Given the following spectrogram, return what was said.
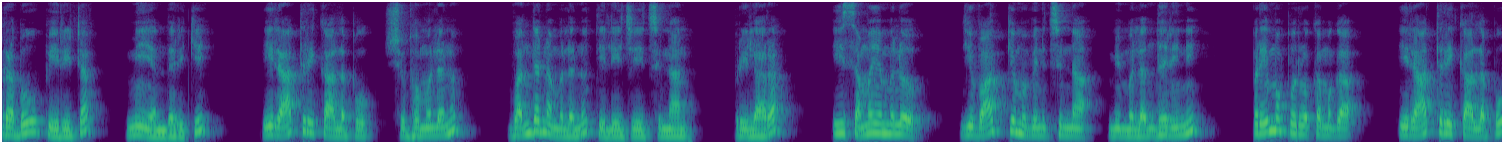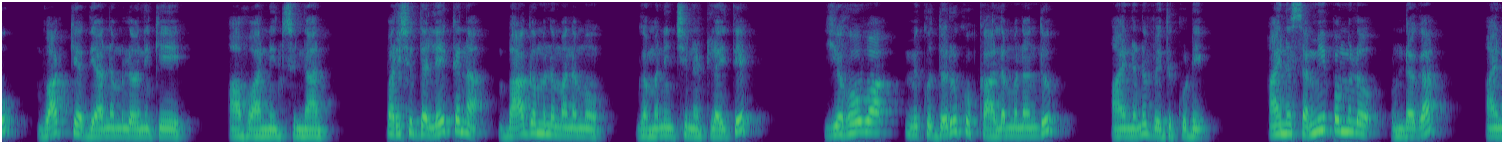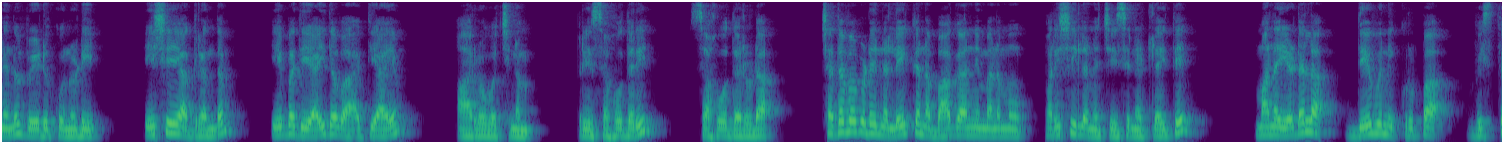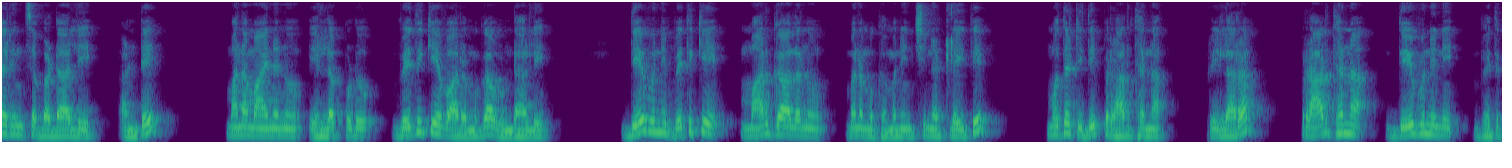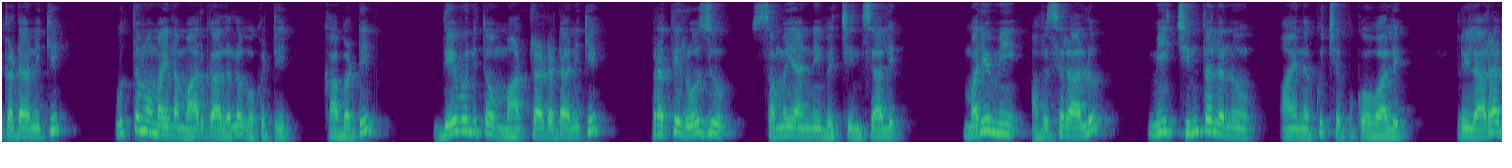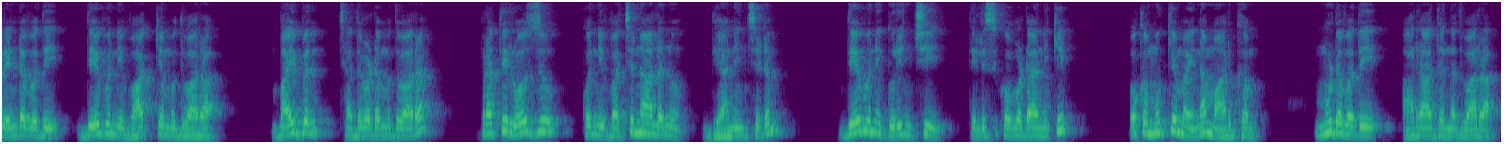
ప్రభువు పేరిట మీ అందరికీ ఈ రాత్రి కాలపు శుభములను వందనములను తెలియజేయుచున్నాను. ప్రిలారా ఈ సమయంలో ఈ వాక్యము వినిచున్న మిమ్మలందరినీ ప్రేమపూర్వకముగా ఈ రాత్రి కాలపు వాక్య ధ్యానంలోనికి ఆహ్వానించున్నాను. పరిశుద్ధ లేఖన భాగమును మనము గమనించినట్లయితే యహోవా మీకు దొరుకు కాలమునందు ఆయనను వెతుకుడి ఆయన సమీపములో ఉండగా ఆయనను వేడుకొనుడి. ఏషయా గ్రంథం ఏబది ఐదవ అధ్యాయం ఆరో వచనం. ప్రియ సహోదరి సహోదరుడా చదవబడిన లేఖన భాగాన్ని మనము పరిశీలన చేసినట్లయితే మన ఎడల దేవుని కృప విస్తరించబడాలి అంటే మనం ఆయనను ఎల్లప్పుడూ వెదికే వారముగా ఉండాలి. దేవుని వెతికే మార్గాలను మనము గమనించినట్లయితే మొదటిది ప్రార్థన. ప్రిలారా ప్రార్థన దేవునిని వెతకడానికి ఉత్తమమైన మార్గాలలో ఒకటి. కాబట్టి దేవునితో మాట్లాడటానికి ప్రతిరోజు సమయాన్ని వెచ్చించాలి. మరియు మీ అవసరాలు మీ చింతలను ఆయనకు చెప్పుకోవాలి. ప్రిలారా రెండవది దేవుని వాక్యము ద్వారా బైబిల్ చదవడం ద్వారా ప్రతిరోజు కొన్ని వచనాలను ధ్యానించడం దేవుని గురించి తెలుసుకోవడానికి ఒక ముఖ్యమైన మార్గం. మూడవది ఆరాధన ద్వారా.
